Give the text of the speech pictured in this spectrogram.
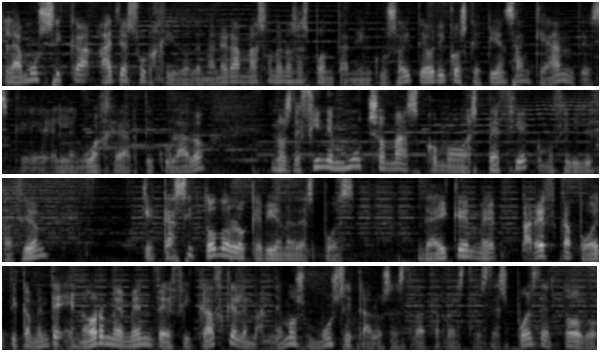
la música haya surgido de manera más o menos espontánea. Incluso hay teóricos que piensan que antes que el lenguaje articulado nos define mucho más como especie, como civilización, que casi todo lo que viene después. De ahí que me parezca poéticamente enormemente eficaz que le mandemos música a los extraterrestres. Después de todo,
